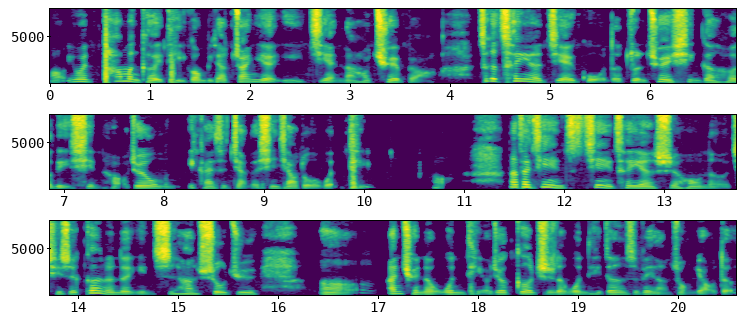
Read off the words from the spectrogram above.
好，因为他们可以提供比较专业的意见，然后确保这个测验的结果的准确性跟合理性。好，就是我们一开始讲的信效度的问题。那在进行心理测验的时候呢，其实个人的隐私和数据，呃，安全的问题，我觉得个资的问题真的是非常重要的。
